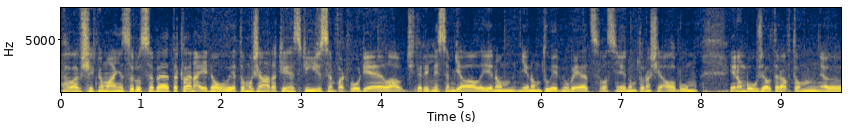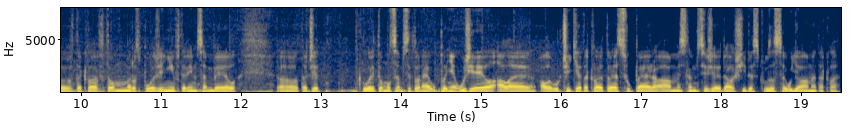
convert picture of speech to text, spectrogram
Hele, všechno má něco do sebe, takhle najednou je to možná taky hezký, že jsem fakt odjel a čtyři dny jsem dělal jenom, jenom tu jednu věc, vlastně jenom to naše album. Jenom bohužel teda v tom, eh, takhle v tom rozpoložení, v kterým jsem byl, eh, takže kvůli tomu jsem si to neúplně užil, ale, ale určitě takhle to je super a myslím si, že další desku zase uděláme takhle.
